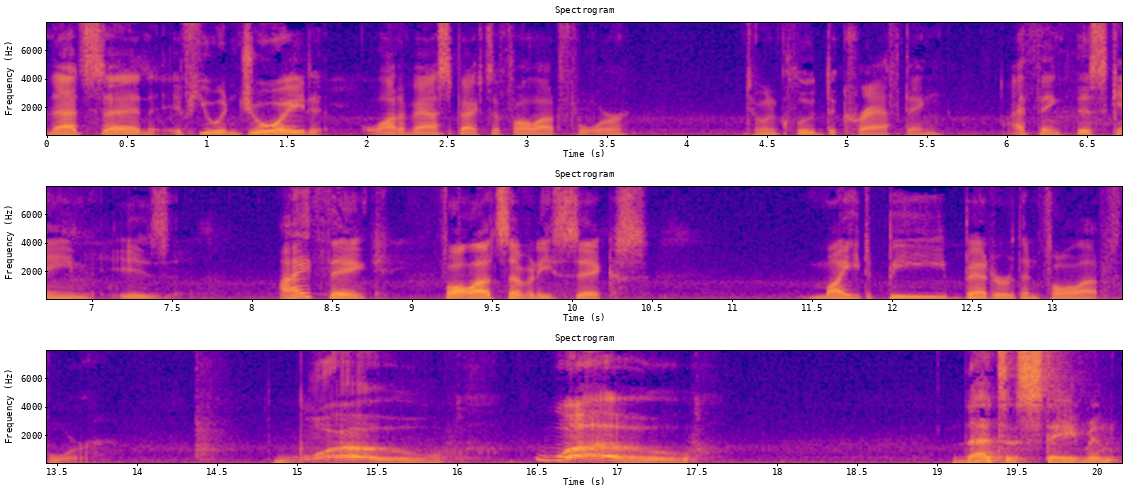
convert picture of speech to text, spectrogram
That said, if you enjoyed a lot of aspects of Fallout 4, to include the crafting, I think this game is. I think Fallout 76 might be better than Fallout 4. Whoa. Whoa. That's a statement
